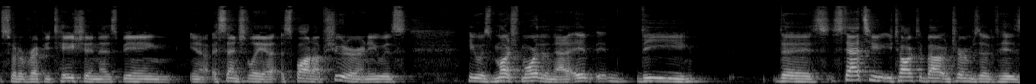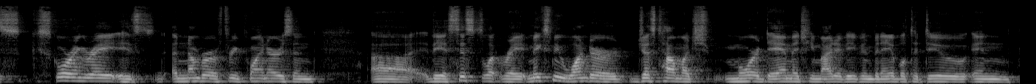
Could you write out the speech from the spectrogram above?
sort of reputation as being you know essentially a, a spot up shooter and he was he was much more than that it, it, the the stats you, you talked about in terms of his scoring rate, his a number of three pointers, and uh, the assist rate makes me wonder just how much more damage he might have even been able to do in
